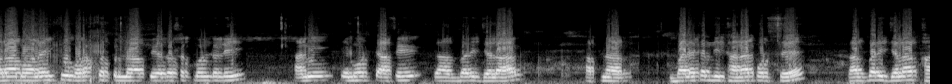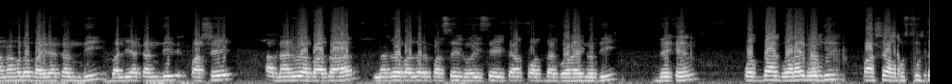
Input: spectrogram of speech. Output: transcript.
আসসালামু আলাইকুম রহমতুল্লাহ প্রিয় দর্শক মন্ডলী আমি এই মুহূর্তে আছি রাজবাড়ী জেলার আপনার বালিয়াকান্দি থানা পড়ছে। রাজবাড়ী জেলার থানা হলো বাইরাকান্দি বালিয়াকান্দির পাশে নারুয়া বাজার। নারুয়া বাজারের পাশে রয়েছে এটা পদ্মা গড়াই নদী। দেখেন, পদ্মা গড়াই নদীর পাশে অবস্থিত।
